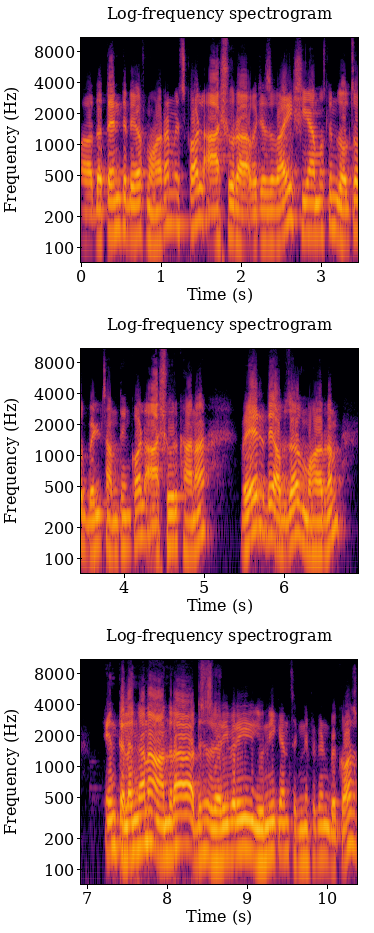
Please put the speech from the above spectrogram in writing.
Uh, the tenth day of Muharram is called Ashura, which is why Shia Muslims also built something called Ashur Khana, where they observe Muharram in Telangana, Andhra, this is very, very unique and significant because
